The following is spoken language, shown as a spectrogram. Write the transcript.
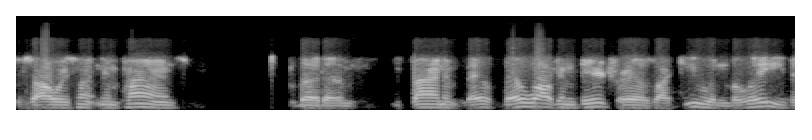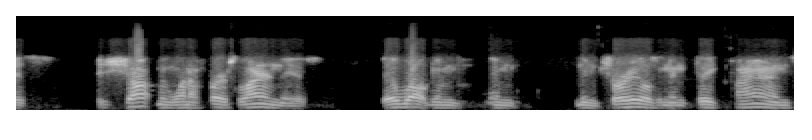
just always hunting them pines. But um, you find them, they'll they'll walk them deer trails like you wouldn't believe. It's it shocked me when I first learned this. They'll walk them them, them trails and them thick pines.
